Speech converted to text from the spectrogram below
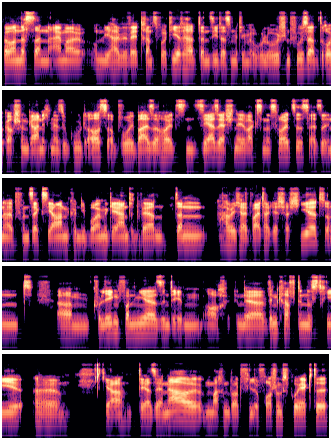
wenn man das dann einmal um die halbe Welt transportiert hat, dann sieht das mit dem ökologischen Fußabdruck auch schon gar nicht mehr so gut aus, obwohl Beiserholz ein sehr, sehr schnell wachsendes Holz ist. Also innerhalb von sechs Jahren können die Bäume geerntet werden. Dann habe ich halt weiter recherchiert und ähm, Kollegen von mir sind eben auch in der Windkraftindustrie äh, ja, der sehr nahe, machen dort viele Forschungsprojekte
